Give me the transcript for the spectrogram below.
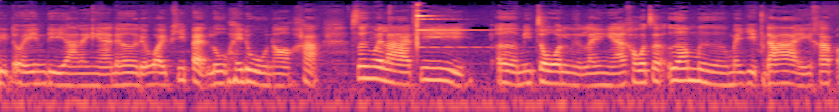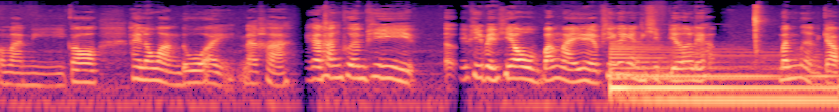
ลิตโดยอินเดียอะไรเงี้ยเดี๋ยวเดี๋ยวไว้พี่แปะรูปให้ดูเนาะค่ะ ซึ่งเวลาที่ เออมีโจรหรืออะไรเงี้ยเขาก็จะเอื้อมมือมาหยิบได้ค่ะประมาณนี้ก็ให้ระวังด้วยนะคะแม้กระทั่งเพื่อนพี่พี่ไปเที่ยวบ้างไหมเนี่ยพี่ก็ยังคิดเยอะเลยค่ะ มันเหมือนกับ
